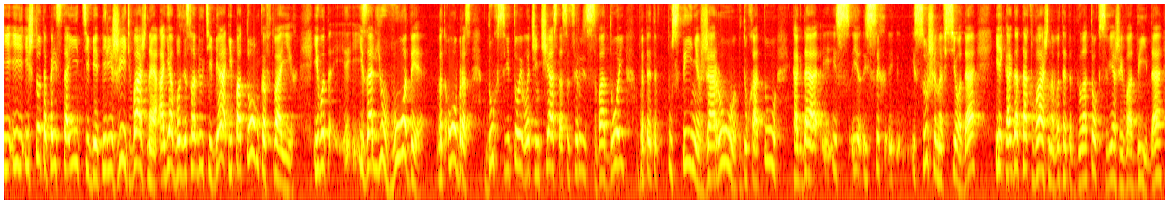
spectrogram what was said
и, и, и что-то предстоит тебе пережить важное, а я благословлю тебя и потомков твоих. И вот и залью воды, вот образ Дух Святой очень часто ассоциируется с водой, вот это в пустыне, в жару, в духоту, когда ис, ис, иссушено все, да, и когда так важно вот этот глоток свежей воды, да,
